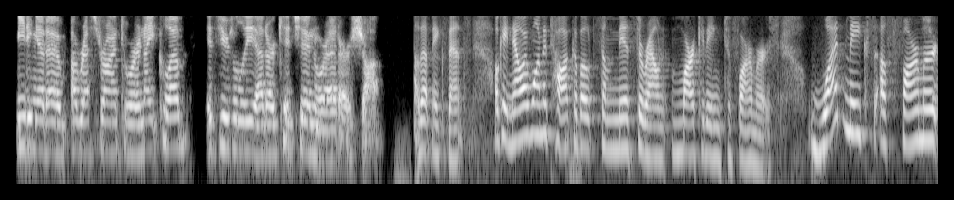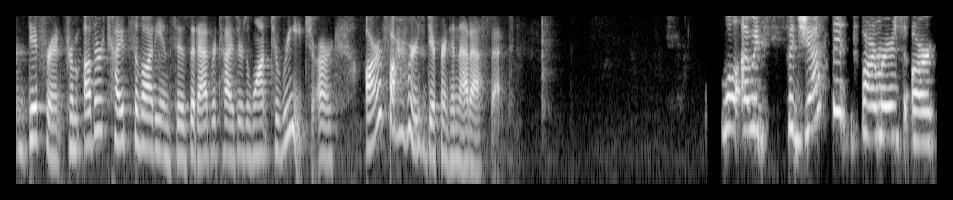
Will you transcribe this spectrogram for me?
meeting at a, a restaurant or a nightclub, it's usually at our kitchen or at our shop. Oh, that makes sense. Okay, now I want to talk about some myths around marketing to farmers. What makes a farmer different from other types of audiences that advertisers want to reach? Are, are farmers different in that aspect? Well, I would suggest that farmers are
